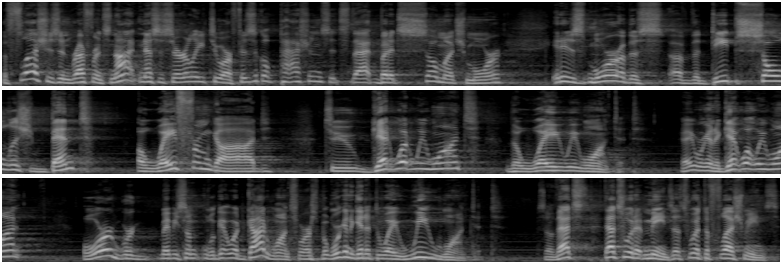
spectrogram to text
the flesh is in reference not necessarily to our physical passions, it's that, but it's so much more. It is more of, this, of the deep soulish bent away from God to get what we want the way we want it. Okay, we're going to get what we want or we're, maybe some, we'll get what God wants for us, but we're going to get it the way we want it. So that's, that's what it means. That's what the flesh means.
